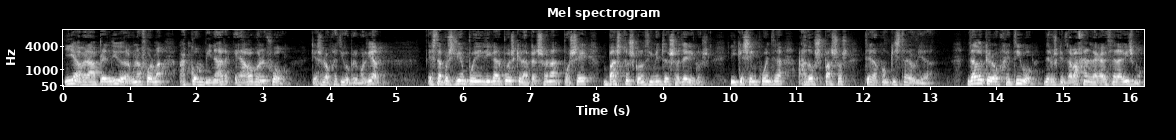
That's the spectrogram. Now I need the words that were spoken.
y habrá aprendido de alguna forma a combinar el agua con el fuego, que es el objetivo primordial. Esta posición puede indicar pues que la persona posee vastos conocimientos esotéricos y que se encuentra a dos pasos de la conquista de la unidad. Dado que el objetivo de los que trabajan en la cabeza del abismo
